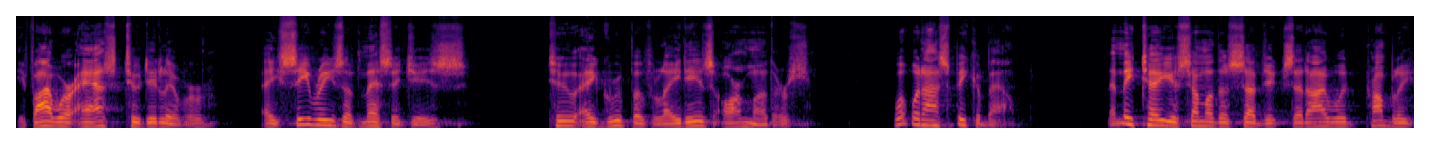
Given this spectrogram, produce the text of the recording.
If I were asked to deliver a series of messages to a group of ladies or mothers, what would I speak about? Let me tell you some of the subjects that I would probably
